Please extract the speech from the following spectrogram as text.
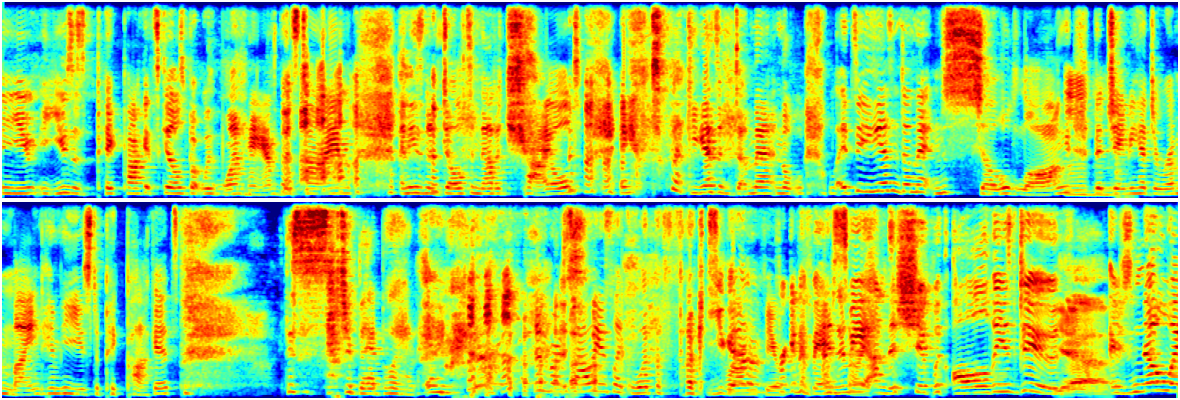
use his pickpocket skills, but with one hand this time, and he's an adult and not a child, and like he hasn't done that in the it's, he hasn't done that in so long that mm-hmm. Jamie had to remind him he used to pick pockets. This is such a bad plan. Anyway, and Marsali is like, "What the fuck is You're wrong gonna with you?" freaking I'm abandon me on this ship with all these dudes. Yeah. There's no way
